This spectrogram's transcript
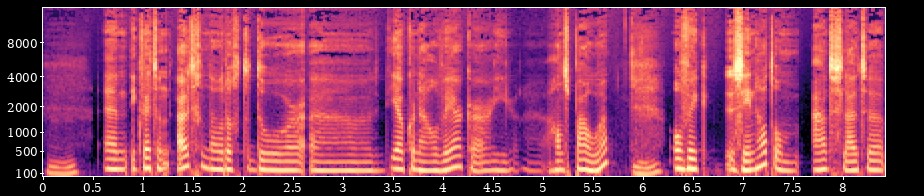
Hmm. En ik werd toen uitgenodigd door uh, de diaconaal werker hier, Hans Pauwen, of ik zin had om aan te sluiten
